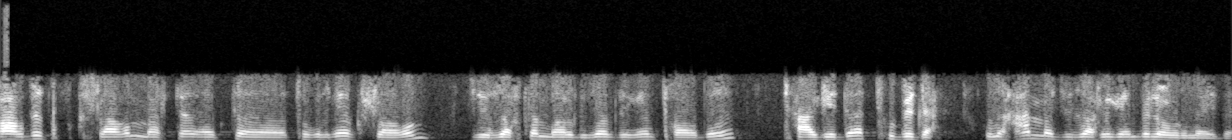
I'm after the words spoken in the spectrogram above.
tog'da qishlog'im maktab tug'ilgan qishlog'im jizzaxda marguzor degan tog'ni tagida tubida. Uni hamma jizzaxlik ham bilavermaydi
